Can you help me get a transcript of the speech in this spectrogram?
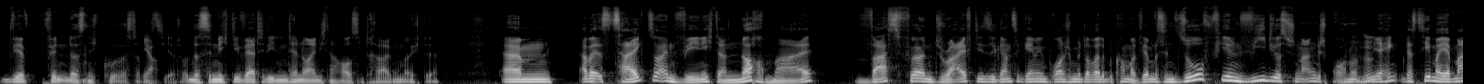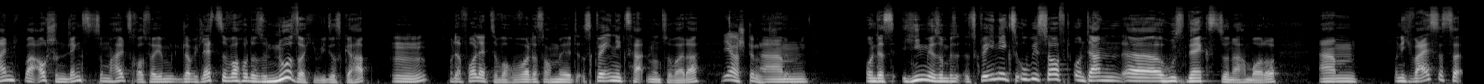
wir finden das nicht cool, was da Ja. passiert. Und das sind nicht die Werte, die Nintendo eigentlich nach außen tragen möchte. Ähm, aber es zeigt so ein wenig dann nochmal, was für ein Drive diese ganze Gaming-Branche mittlerweile bekommen hat. Wir haben das in so vielen Videos schon angesprochen und Mhm. mir hängt das Thema ja manchmal auch schon längst zum Hals raus, weil wir haben, glaube ich, letzte Woche oder so nur solche Videos gehabt. Mhm. Oder vorletzte Woche, wo wir das auch mit Square Enix hatten und so weiter. Ja, stimmt. stimmt. Ähm, und das hing mir so ein bisschen. Square Enix, Ubisoft und dann äh, Who's Next, so nach dem Motto. Ähm, und ich weiß, dass da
